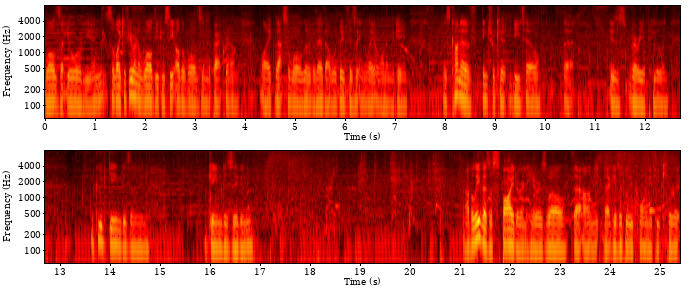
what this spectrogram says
worlds that you're already in. So like if you're in a world you can see other worlds in the background. Like that's a wall over there that we'll be visiting later on in the game. This kind of intricate detail that is very appealing. Good game design. Game design. I believe there's a spider in here as well that um that gives a blue coin if you kill it.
